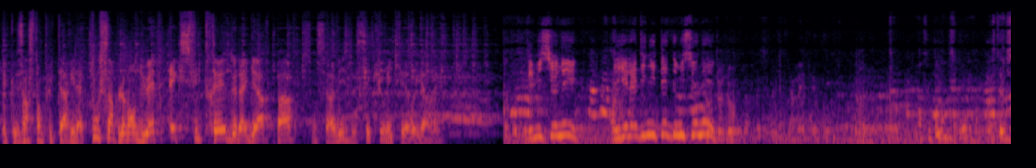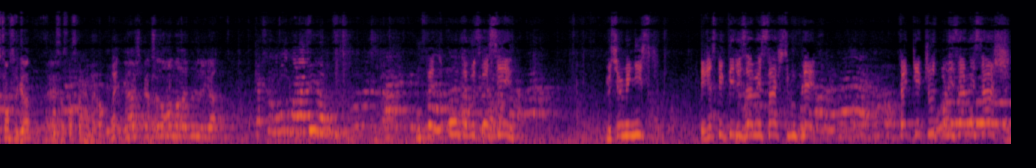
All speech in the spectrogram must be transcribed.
Quelques instants plus tard, il a tout simplement dû être exfiltré de la gare par son service de sécurité. Regardez. Démissionnez Ayez la dignité de démissionner Restez à distance, les gars. Ça se passera bien, d'accord Ouais, gars, personne rentre dans la bulle, les gars. Vous faites honte à votre passé. Monsieur le ministre, et respectez les AESH, s'il vous plaît. Faites quelque chose pour les AESH.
